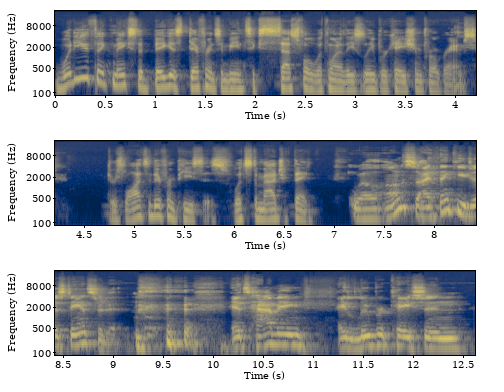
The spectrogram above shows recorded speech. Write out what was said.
what do you think makes the biggest difference in being successful with one of these lubrication programs? There's lots of different pieces. What's the magic thing? Well, honestly, I think you just answered it. it's having a lubrication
